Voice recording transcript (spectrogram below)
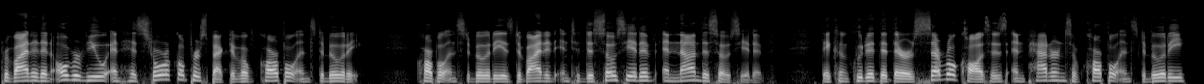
provided an overview and historical perspective of carpal instability. Carpal instability is divided into dissociative and non dissociative. They concluded that there are several causes and patterns of carpal instability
